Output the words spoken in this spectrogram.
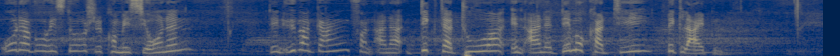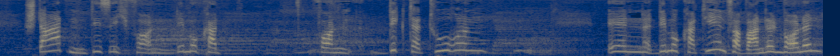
oder wo historische Kommissionen den Übergang von einer Diktatur in eine Demokratie begleiten. Staaten, die sich von, Demokrat von Diktaturen in Demokratien verwandeln wollen,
